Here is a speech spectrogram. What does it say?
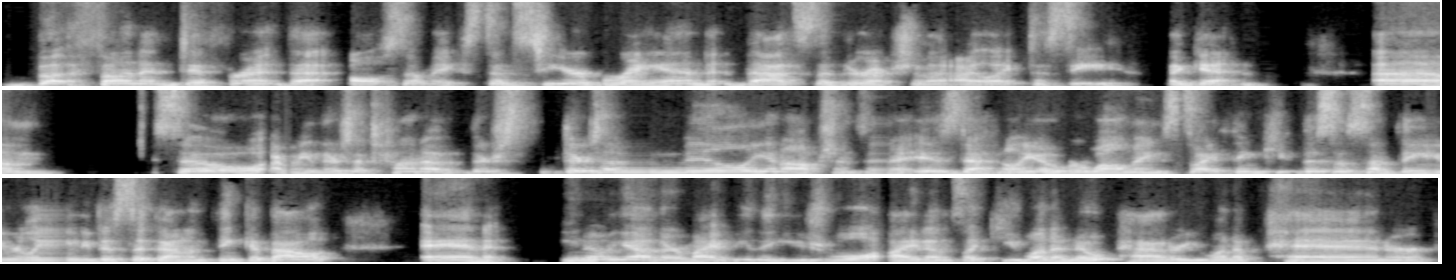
but fun and different that also makes sense to your brand, that's the direction that I like to see again. Um, so i mean there's a ton of there's there's a million options and it is definitely overwhelming. So i think this is something you really need to sit down and think about. And you know yeah there might be the usual items like you want a notepad or you want a pen or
